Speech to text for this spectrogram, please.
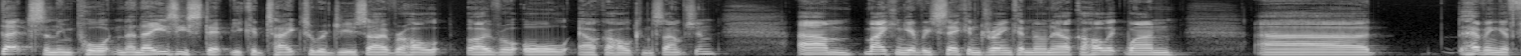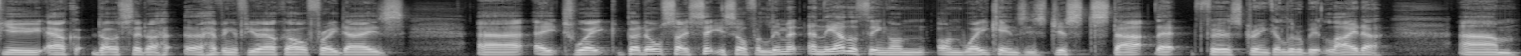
that's an important and easy step you could take to reduce overall, overall alcohol consumption. Um, making every second drink a non alcoholic one. Uh, having a few, alco- I said uh, having a few alcohol free days uh, each week, but also set yourself a limit. And the other thing on on weekends is just start that first drink a little bit later. Um,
